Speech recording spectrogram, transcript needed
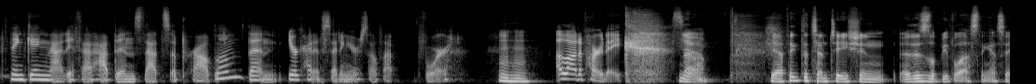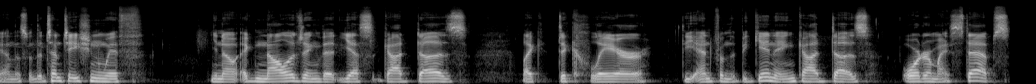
thinking that if that happens that's a problem, then you're kind of setting yourself up for mm-hmm. a lot of heartache. so yeah. Yeah, I think the temptation, uh, this will be the last thing I say on this one. The temptation with, you know, acknowledging that, yes, God does like declare the end from the beginning, God does order my steps.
